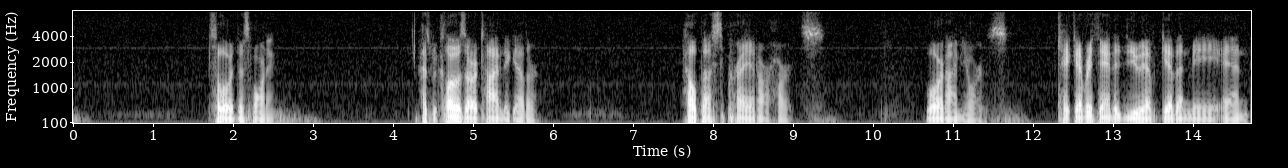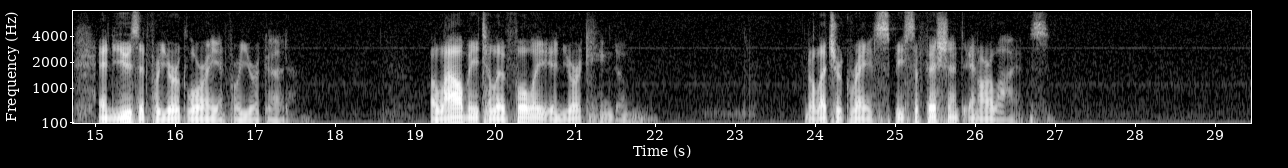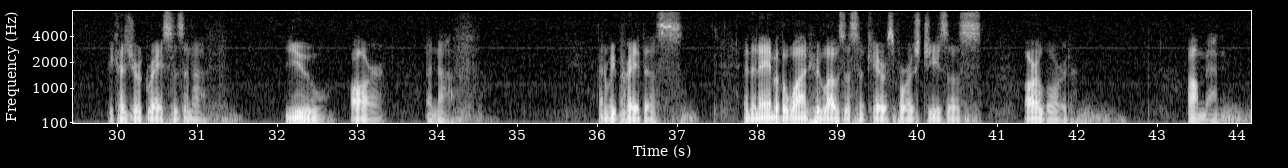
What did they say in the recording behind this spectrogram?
So, Lord, this morning, as we close our time together, help us to pray in our hearts. Lord, I'm yours. Take everything that you have given me and, and use it for your glory and for your good. Allow me to live fully in your kingdom and to let your grace be sufficient in our lives because your grace is enough. You are enough. And we pray this in the name of the one who loves us and cares for us, Jesus, our Lord. Amen.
